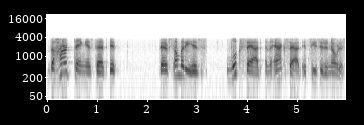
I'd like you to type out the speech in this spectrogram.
the hard thing is that it that if somebody is look sad and act sad, it's easy to notice.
